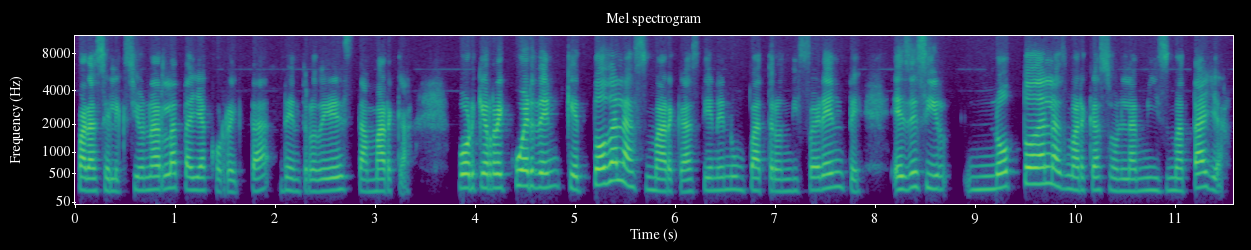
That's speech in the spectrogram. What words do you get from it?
para seleccionar la talla correcta dentro de esta marca porque recuerden que todas las marcas tienen un patrón diferente, es decir, no todas las marcas son la misma talla.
